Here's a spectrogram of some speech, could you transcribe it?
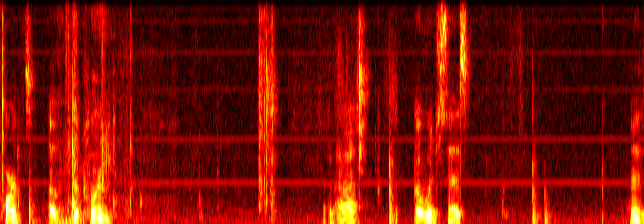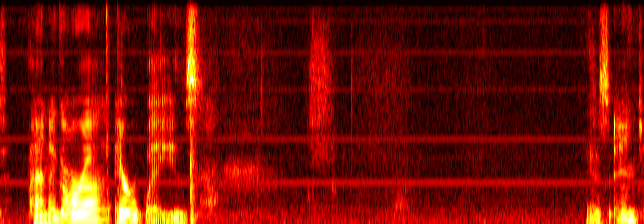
parts of the plane, uh, which says, Panigara Airways. Yes, and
